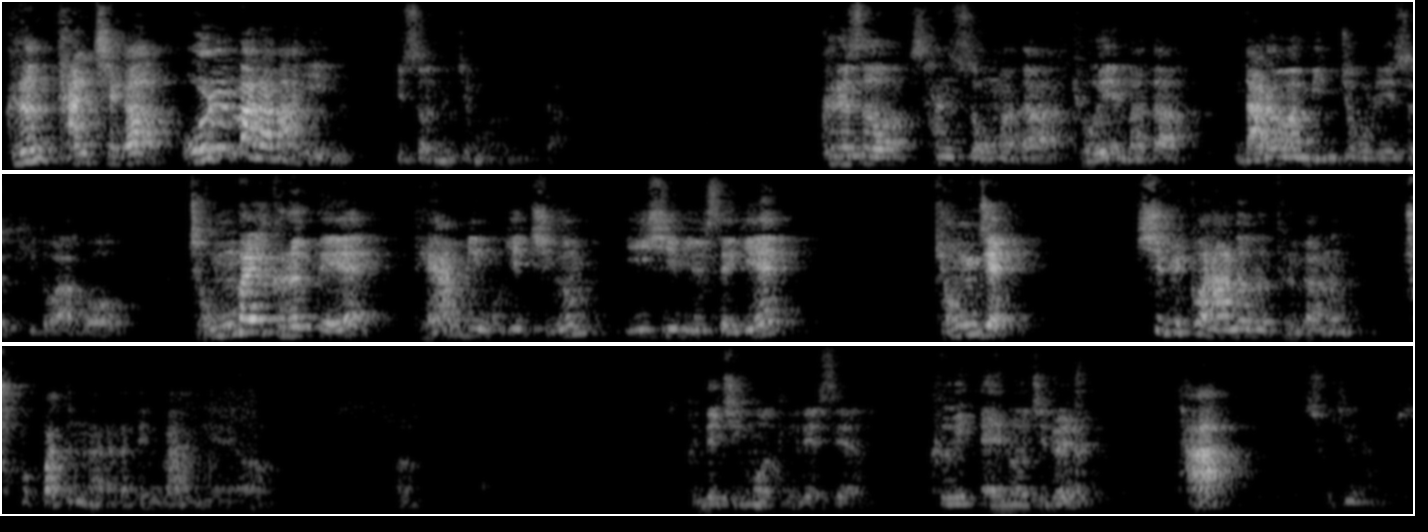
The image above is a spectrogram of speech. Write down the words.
그런 단체가 얼마나 많이 있었는지 모릅니다. 그래서 산속마다 교회마다 나라와 민족을 위해서 기도하고 정말 그럴 때에 대한민국이 지금 21세기의 경제 10위권 안으로 들어가는 축복받은 나라가 된 거 아니에요. 어? 근데 지금 어떻게 됐어요? 그 에너지를 다 소진하고 있어요.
